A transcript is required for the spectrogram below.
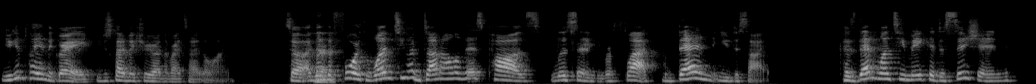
you can play in the gray. You just got to make sure you're on the right side of the line. So, and then right. the fourth, once you have done all of this, pause, listen, reflect, then you decide. Because then once you make a decision,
